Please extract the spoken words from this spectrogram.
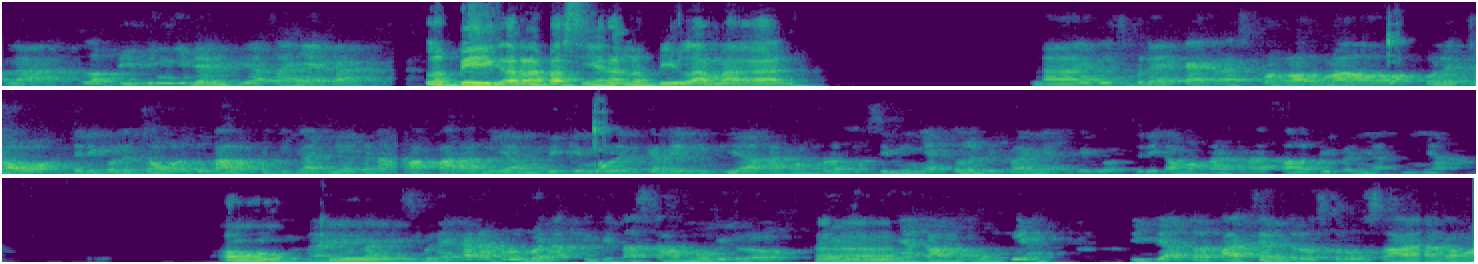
nah lebih tinggi dari biasanya kan? Lebih karena pastinya kan lebih lama kan. Nah itu sebenarnya kayak respon normal kulit cowok. Jadi kulit cowok itu kalau ketika dia kena paparan yang bikin kulit kering, dia akan memproduksi minyak itu lebih banyak gitu. Jadi kamu akan merasa lebih banyak minyak. Oke. Nah itu kan sebenarnya karena perubahan aktivitas kamu gitu loh. Heeh. dulunya kamu mungkin tidak terpajan terus-terusan, kamu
